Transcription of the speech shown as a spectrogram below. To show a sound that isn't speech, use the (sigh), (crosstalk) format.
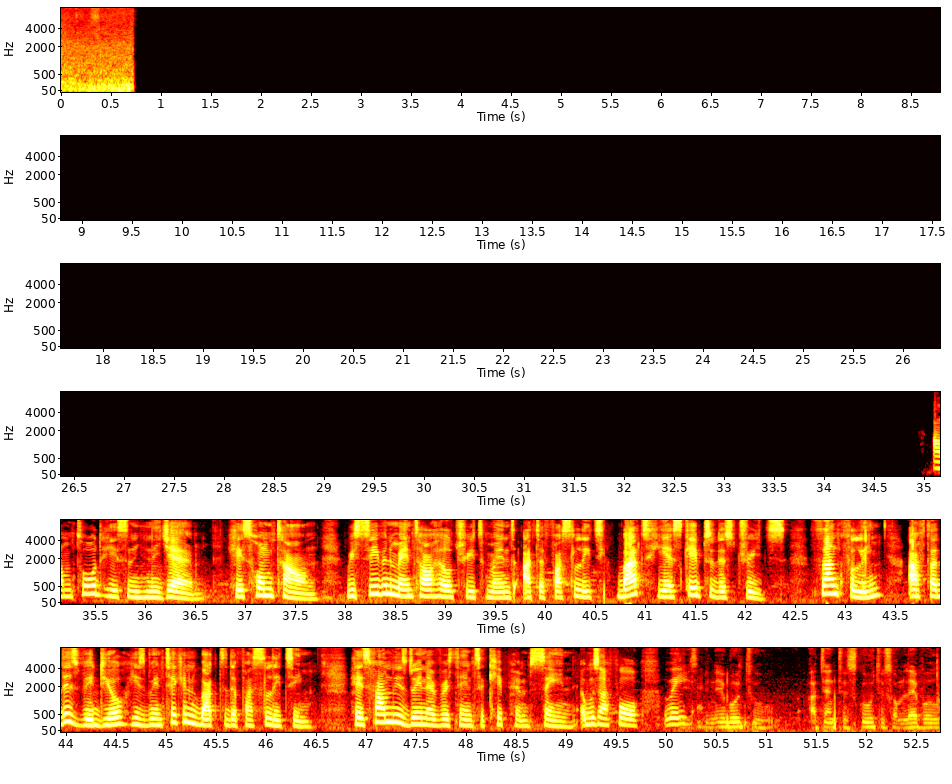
I'm told he's in Niger, his hometown, receiving mental health treatment at a facility, but he escaped to the streets. Thankfully, after this video, he's been taken back to the facility. His family is doing everything to keep him sane. It was Ebusafo, wait. He's been able to attend to school to some level,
